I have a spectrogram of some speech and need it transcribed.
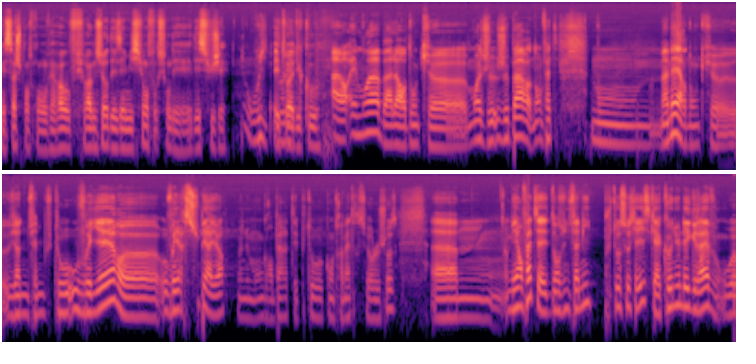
Mais ça, je pense qu'on verra au fur et à mesure des émissions en fonction des, des sujets. Oui. Et oui. toi, du coup Alors et moi, bah alors donc euh, moi je, je pars. En fait, mon ma mère donc euh, vient d'une famille plutôt ouvrière, euh, ouvrière supérieure. Mon grand-père était plutôt contremaître sur le chose. Mais en fait, elle est dans une famille plutôt socialiste qui a connu les grèves où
